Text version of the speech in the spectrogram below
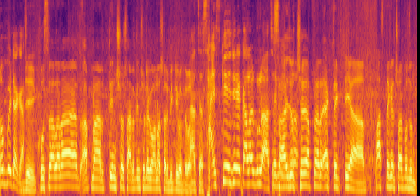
নব্বই টাকা। জি খুচরালারা আপনার তিনশো সাড়ে তিনশো টাকা অনাসার বিক্রি করতে পারে। আচ্ছা সাইজ কি এই যে কালারগুলো আছে? সাইজ হচ্ছে আপনার এক থেকে ইয়া পাঁচ থেকে ছয় পর্যন্ত।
